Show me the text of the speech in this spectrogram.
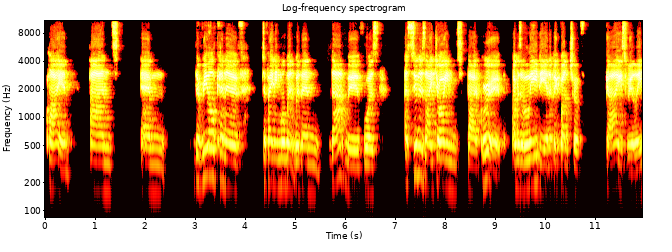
client. And um, the real kind of defining moment within that move was as soon as I joined that group, I was a lady and a big bunch of guys, really.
